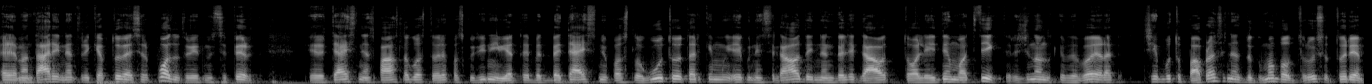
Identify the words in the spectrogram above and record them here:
elementariai neturi keptuvės ir puodų turėti nusipirkti ir teisinės paslaugos tai yra paskutinėje vietoje, bet be teisinių paslaugų, tu, tarkim, jeigu nesigaudai, negali gauti to leidimo atvykti. Ir žinom, kaip dabar yra, čia būtų paprasta, nes dauguma baltarusių turi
